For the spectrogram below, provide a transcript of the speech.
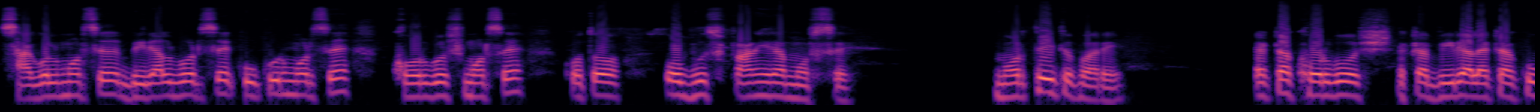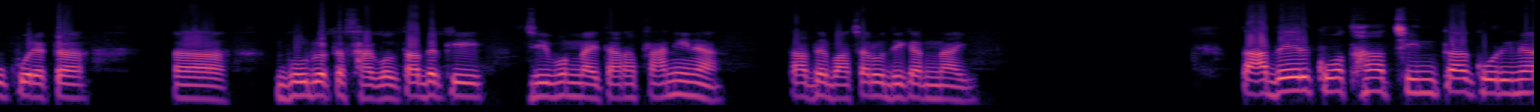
ছাগল মরছে, বিড়াল মরছে, কুকুর মরছে, খরগোশ মরছে, কত অভুজ প্রাণীরা মরছে। মরতেই তো পারে। একটা খরগোশ, একটা বিড়াল, একটা কুকুর, একটা গরু, একটা ছাগল, তাদের কি জীবন নাই? তারা প্রাণী না। তাদের বাঁচার অধিকার নাই। তাদের কথা চিন্তা করি না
